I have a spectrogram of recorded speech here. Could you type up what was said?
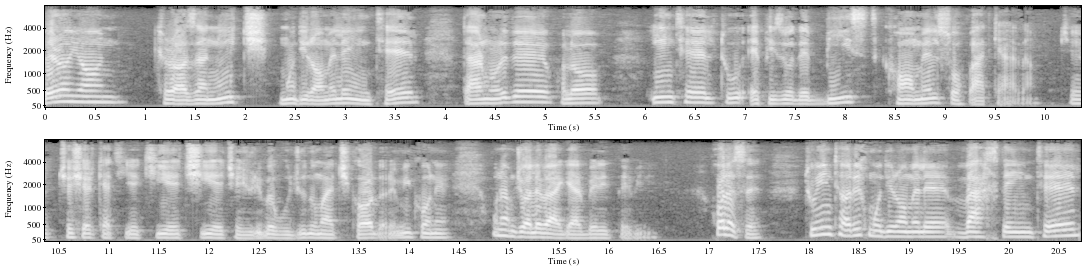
برایان کرازانیچ مدیرعامل اینتل در مورد حالا اینتل تو اپیزود 20 کامل صحبت کردم. که چه شرکتیه کیه چیه چجوری به وجود اومد چی کار داره می‌کنه. اونم جالبه اگر برید ببینید. خلاصه تو این تاریخ مدیرعامل وقت اینتل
